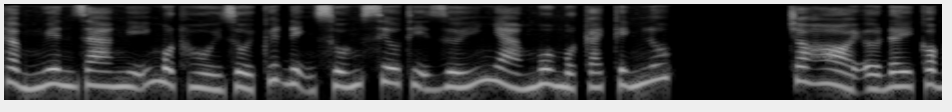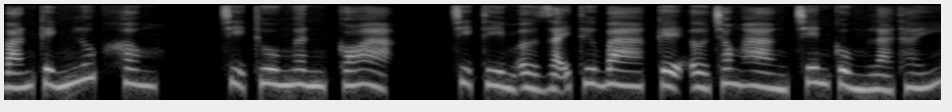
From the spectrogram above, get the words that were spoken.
Thẩm Nguyên gia nghĩ một hồi rồi quyết định xuống siêu thị dưới nhà mua một cái kính lúp. Cho hỏi ở đây có bán kính lúp không? Chị Thu Ngân có ạ. À? Chị tìm ở dãy thứ ba, kệ ở trong hàng trên cùng là thấy.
